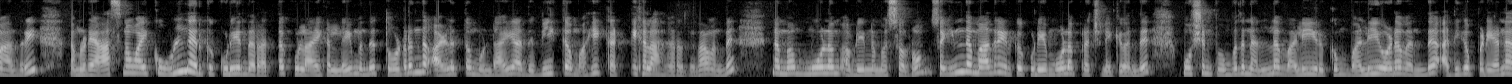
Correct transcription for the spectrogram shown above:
மாதிரி நம்மளுடைய ஆசனவாய்க்கு உள்ளே இருக்கக்கூடிய இந்த இரத்த குழாய்கள்லையும் வந்து தொடர்ந்து அழுத்தம் உண்டாகி அது வீக்கமாகி கட்டிகளாகிறது தான் வந்து நம்ம மூலம் அப்படின்னு நம்ம சொல்கிறோம் ஸோ இந்த மாதிரி இருக்கக்கூடிய மூல பிரச்சனைக்கு வந்து மோஷன் போகும்போது நல்ல வலி இருக்கும். வலியோட வந்து அதிகப்படியான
